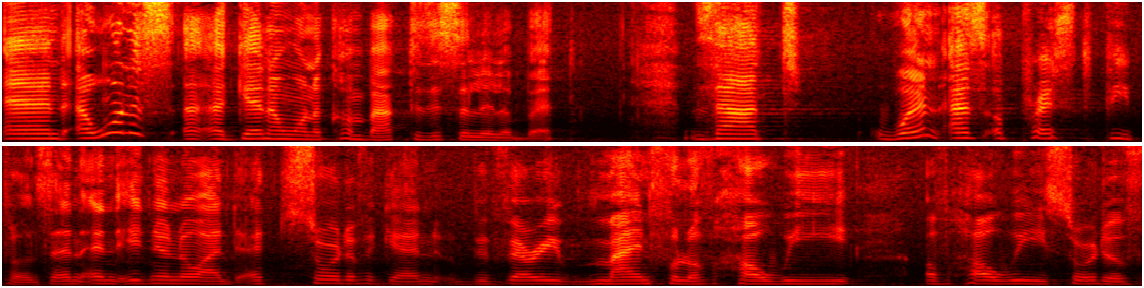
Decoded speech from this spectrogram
And I want to, again, I want to come back to this a little bit, that when as oppressed peoples, and, and you know, I, I sort of, again, be very mindful of how we, of how we sort of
